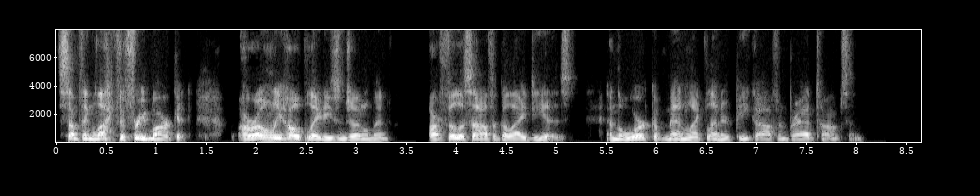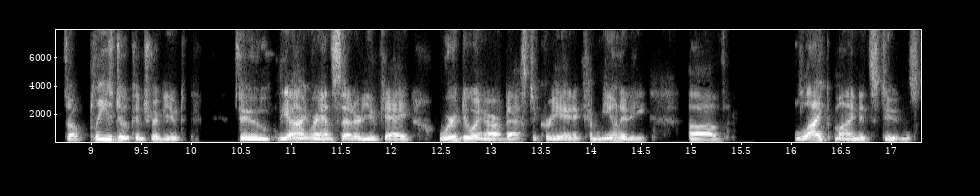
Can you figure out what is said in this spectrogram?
something like the free market, our only hope, ladies and gentlemen, are philosophical ideas and the work of men like Leonard Peikoff and Brad Thompson. So please do contribute to the Ayn Rand Center UK. We're doing our best to create a community of like minded students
